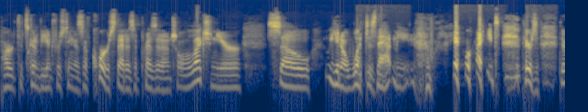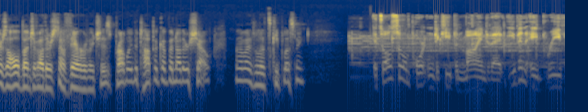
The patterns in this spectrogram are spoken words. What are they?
part that's going to be interesting is, of course, that is a presidential election year. So, you know, what does that mean? right? There's there's a whole bunch of other stuff there, which is probably the topic of another show. Otherwise, let's keep listening. It's also important to keep in mind that even a brief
